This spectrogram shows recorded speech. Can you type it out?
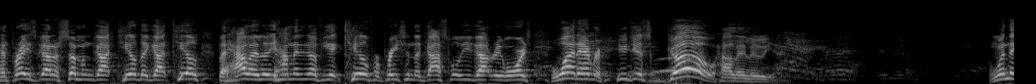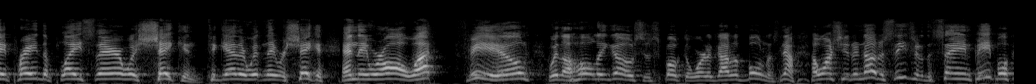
And praise God, if someone got killed, they got killed. But hallelujah, how many know if you get killed for preaching the gospel, you got rewards? Whatever. You just go. Hallelujah. When they prayed, the place there was shaken. Together with, they were shaken. And they were all what? Filled with the Holy Ghost and spoke the word of God with boldness. Now, I want you to notice these are the same people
